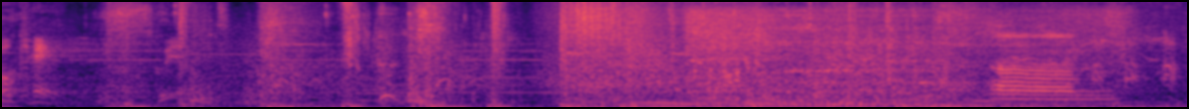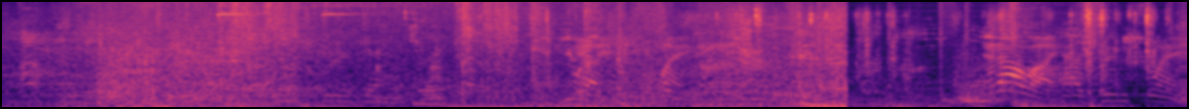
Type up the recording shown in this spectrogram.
Okay. Um. You have been slain. An ally has been slain.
